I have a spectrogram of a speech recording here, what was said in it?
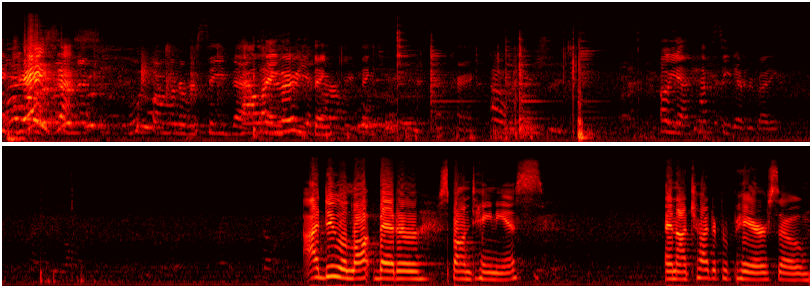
you, Jesus. Ooh, I'm gonna receive that. Hallelujah, Thank you, thank you, thank you. Okay. Oh, yeah, have a seat, everybody. I do a lot better spontaneous. And I tried to prepare, so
